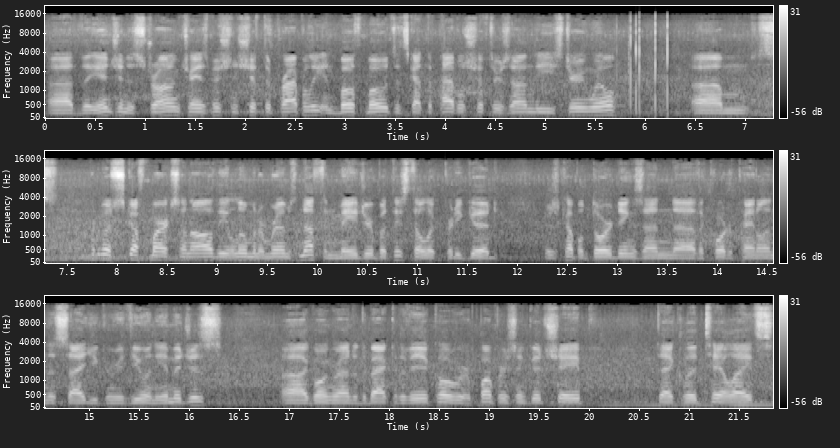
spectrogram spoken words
Uh, the engine is strong, transmission shifted properly in both modes. It's got the paddle shifters on the steering wheel. Um, pretty much scuff marks on all the aluminum rims, nothing major, but they still look pretty good. There's a couple door dings on uh, the quarter panel on this side you can review in the images. Uh, going around to the back of the vehicle, rear bumper's in good shape, deck lid, tail lights,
